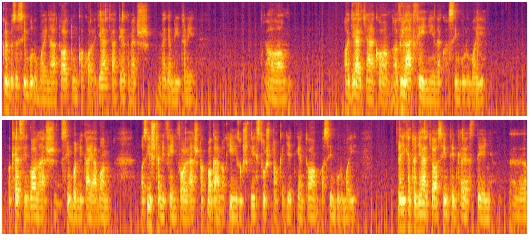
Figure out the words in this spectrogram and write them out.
különböző szimbólumainál tartunk, akkor a gyertyát érdemes megemlíteni. A, a gyertyák a, a világ fényének a szimbólumai. A keresztény vallás szimbolikájában az isteni fényforrásnak, magának Jézus Krisztusnak egyébként a, a szimbólumai. De egyébként a gyertya szintén keresztény e,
